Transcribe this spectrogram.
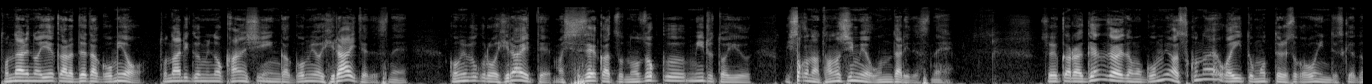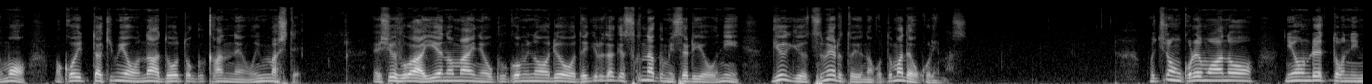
隣の家から出たゴミを、隣組の監視員がゴミを開いてですね、ゴミ袋を開いて、まあ、私生活を覗く見るという、密かな楽しみを生んだりですね、それから現在でもゴミは少ない方がいいと思っている人が多いんですけども、まあ、こういった奇妙な道徳観念を生みまして、主婦は家の前に置くゴミの量をできるだけ少なく見せるようにぎゅうぎゅう詰めるというようなことまで起こります。もちろんこれもあの日本列島に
